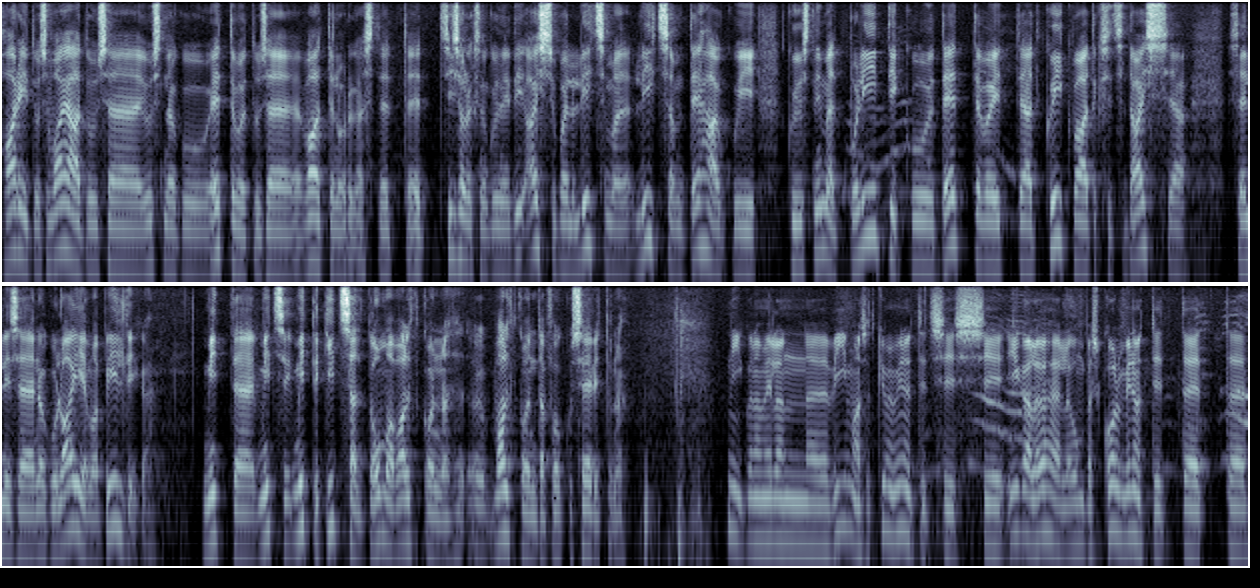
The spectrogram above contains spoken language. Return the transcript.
haridusvajaduse just nagu ettevõtluse vaatenurgast, et, et siis oleks nagu neid asju palju lihtsam, lihtsam teha, kui, kui just nimelt poliitikud, ettevõtjad, kõik vaataksid seda asja sellise nagu laiema pildiga. mitte, mitte, mitte kitsalt oma valdkonna, valdkonda fokusseerituna nii, kuna meil on äh, viimased kümme minutit, siis igale ühele umbes kolm minutit, et äh,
